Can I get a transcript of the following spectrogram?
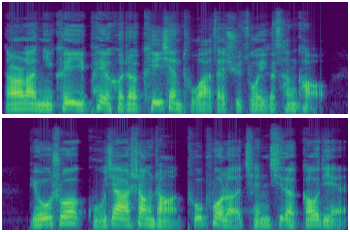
当然了，你可以配合着 K 线图啊，再去做一个参考。比如说，股价上涨突破了前期的高点，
